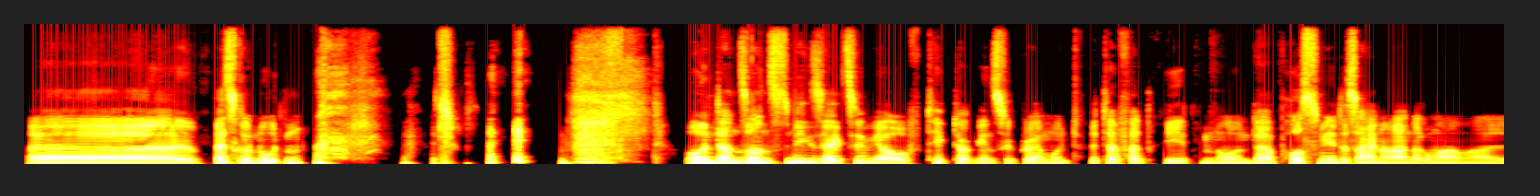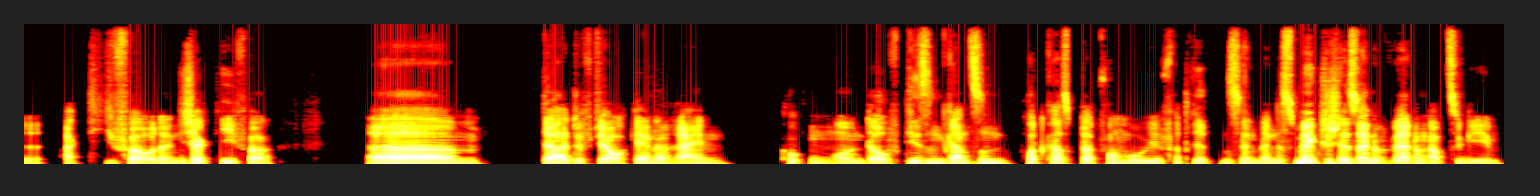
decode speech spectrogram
äh, bessere Noten. und ansonsten, wie gesagt, sind wir auf TikTok, Instagram und Twitter vertreten und da posten wir das ein oder andere Mal, mal aktiver oder nicht aktiver. Ähm, da dürft ihr auch gerne reingucken und auf diesen ganzen Podcast-Plattformen, wo wir vertreten sind, wenn es möglich ist, eine Bewertung abzugeben,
